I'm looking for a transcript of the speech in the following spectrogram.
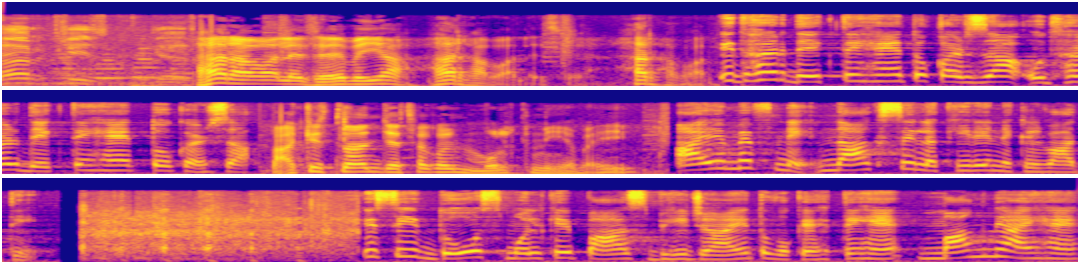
हर चीज़ हर हवाले से भैया हर हवाले से। हर हवाले। इधर देखते हैं तो कर्जा उधर देखते हैं तो कर्जा। पाकिस्तान जैसा कोई मुल्क नहीं है भाई। आईएमएफ ने नाक से लकीरें निकलवा दी। किसी दोस्त मुल्क के पास भी जाएँ तो वो कहते हैं मांगने आए हैं।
